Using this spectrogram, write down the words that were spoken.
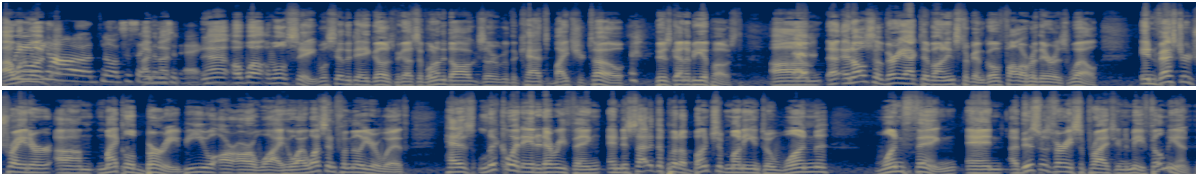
What really about- hard not to say I'm them not- today. Yeah, oh, well, we'll see. We'll see how the day goes because if one of the dogs or the cats bites your toe, there's going to be a post. Um, and also very active on Instagram. Go follow her there as well. Investor trader um, Michael Burry, B U R R Y, who I wasn't familiar with, has liquidated everything and decided to put a bunch of money into one one thing. And uh, this was very surprising to me. Fill me in.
